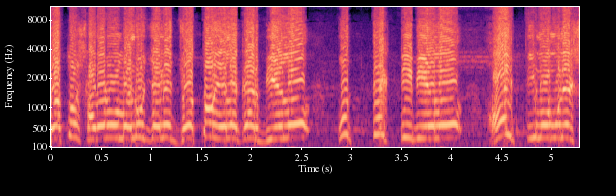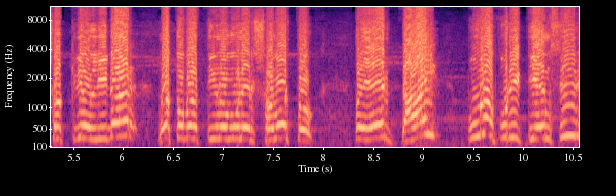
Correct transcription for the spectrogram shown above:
যত সাধারণ মানুষ জানে যত এলাকার বিএলও প্রত্যেকটি বিএলও হয় তৃণমূলের সক্রিয় লিডার নতবা তৃণমূলের সমর্থক। তো এর দায় পুরোপুরি টিএমসির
